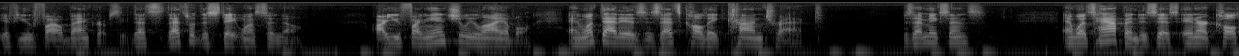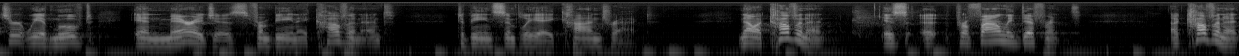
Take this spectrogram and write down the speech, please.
if you file bankruptcy? That's, that's what the state wants to know. Are you financially liable? And what that is, is that's called a contract. Does that make sense? And what's happened is this in our culture, we have moved in marriages from being a covenant to being simply a contract. Now, a covenant is uh, profoundly different. A covenant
